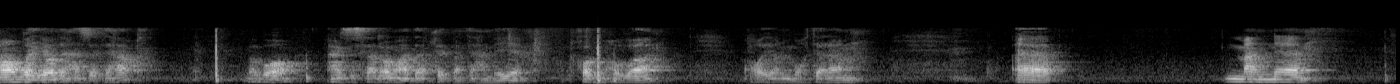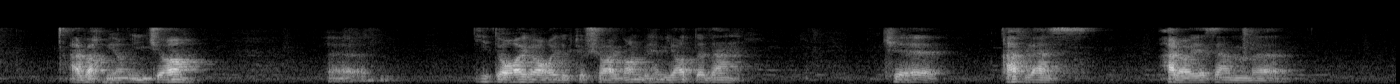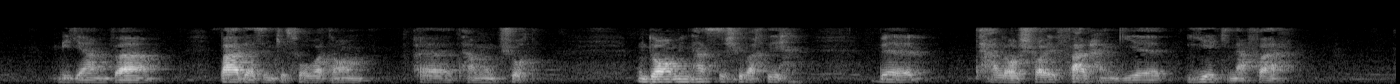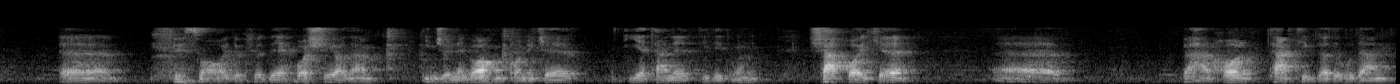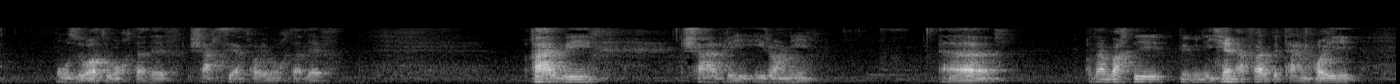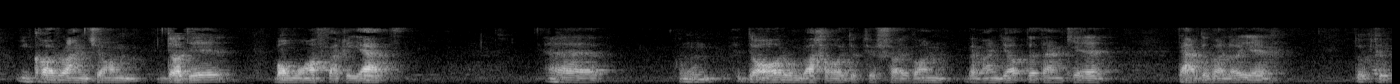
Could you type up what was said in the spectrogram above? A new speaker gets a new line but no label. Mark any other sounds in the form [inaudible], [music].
نام و یاد حضرت حق و با عرض سلام و ادب خدمت همه خانم ها و آقایان محترم. من هر وقت میام اینجا یه دعای رو آقای دکتر شایگان به هم یاد دادن که قبل از عرایزم میگم و بعد از اینکه صحبت هم تموم شد. اون این هستش که وقتی به تلاش های فرهنگی یک نفر به اسم آقای دکتر دهباشی آدم اینجا نگاه می‌کنه که یه تنه دیدید اون شبهایی که به هر حال ترتیب داده بودن موضوعات مختلف شخصیت های مختلف. غربی شرقی ایرانی. آدم وقتی می‌بینه یه نفر به تنهایی این کار رو انجام داده با موفقیت اون دعا رو وقت آقای دکتر شایگان به من یاد دادن که درد و بلای دکتر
